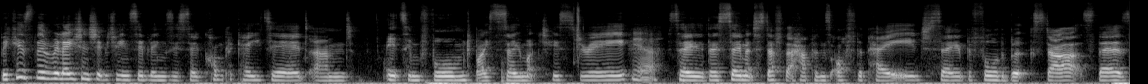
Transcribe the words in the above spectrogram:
because the relationship between siblings is so complicated and it's informed by so much history. Yeah. So there's so much stuff that happens off the page. So before the book starts, there's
